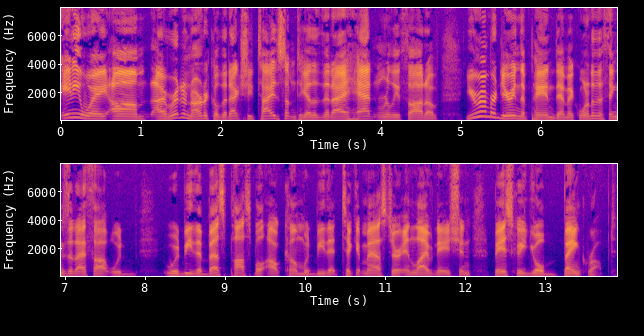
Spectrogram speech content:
Anyway, um, I read an article that actually tied something together that I hadn't really thought of. You remember during the pandemic, one of the things that I thought would would be the best possible outcome would be that Ticketmaster and Live Nation basically go bankrupt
